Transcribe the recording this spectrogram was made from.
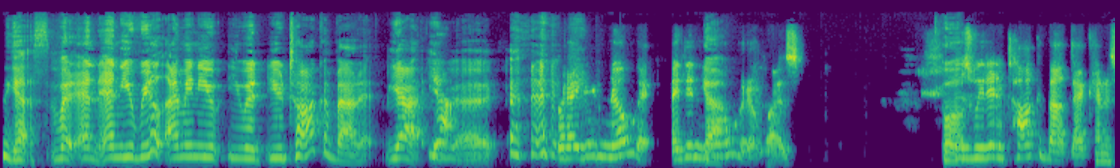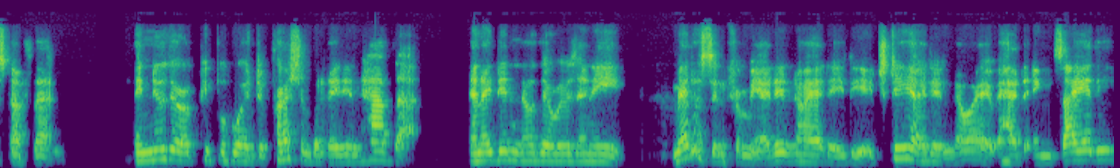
Yes but and and you real i mean you you would you talk about it. Yeah yeah. you, uh, but i didn't know it. I didn't yeah. know what it was. Well, because we didn't talk about that kind of stuff then. I knew there were people who had depression but i didn't have that. And i didn't know there was any medicine for me i didn't know i had adhd i didn't know i had anxiety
